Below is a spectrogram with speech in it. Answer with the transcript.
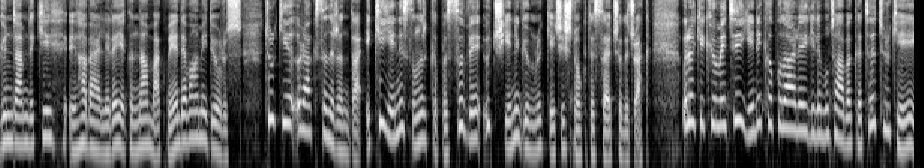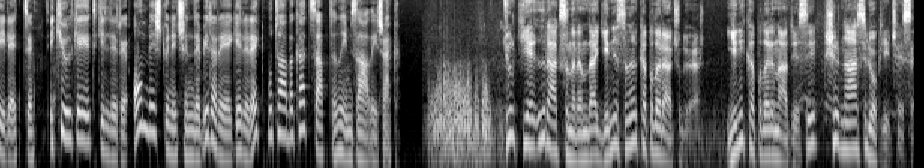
Gündemdeki e, haberlere yakından bakmaya devam ediyoruz. Türkiye-Irak sınırında iki yeni sınır kapısı ve üç yeni gümrük geçiş noktası açılacak. Irak hükümeti yeni kapılarla ilgili mutabakatı Türkiye'ye iletti. İki ülke yetkilileri 15 gün içinde bir araya gelerek mutabakat zaptını imzalayacak. Türkiye-Irak sınırında yeni sınır kapıları açılıyor. Yeni kapıların adresi Şırnağı Silop ilçesi.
